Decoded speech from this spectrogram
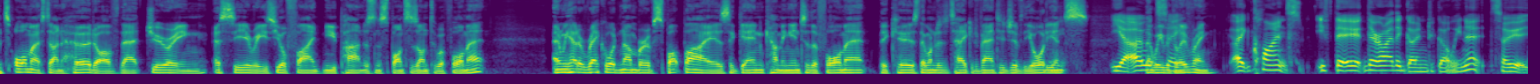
It's almost unheard of that during a series you'll find new partners and sponsors onto a format. And we had a record number of spot buyers again coming into the format because they wanted to take advantage of the audience yeah, I would that we were delivering. Uh, clients, if they're they're either going to go in it, so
